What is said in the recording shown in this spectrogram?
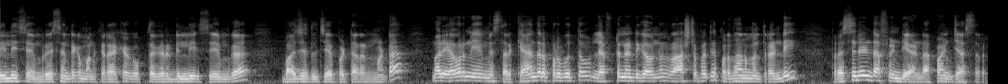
ఢిల్లీ సీఎం రీసెంట్గా మనకి రేఖా గుప్తా గారు ఢిల్లీ సీఎంగా బాధ్యతలు చేపట్టారనమాట. మరి ఎవరు నియమిస్తారు? కేంద్ర ప్రభుత్వం లెఫ్టినెంట్ గవర్నర్ రాష్ట్రపతి ప్రధానమంత్రి అండి. ప్రెసిడెంట్ ఆఫ్ ఇండియా అండి అపాయింట్ చేస్తారు.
